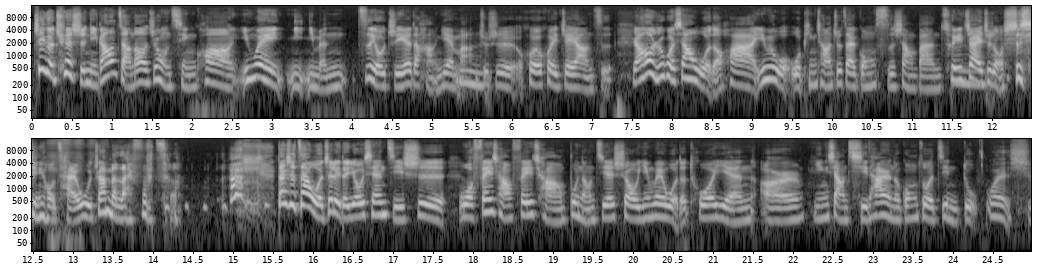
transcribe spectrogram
这个确实，你刚刚讲到的这种情况，因为你你们自由职业的行业嘛，嗯，就是会会这样子。然后如果像我的话，因为我我平常就在公司上班，催债这种事情有财务专门来负责。但是在我这里的优先级是我非常非常不能接受，因为我的拖延而影响其他人的工作进度。我也是，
